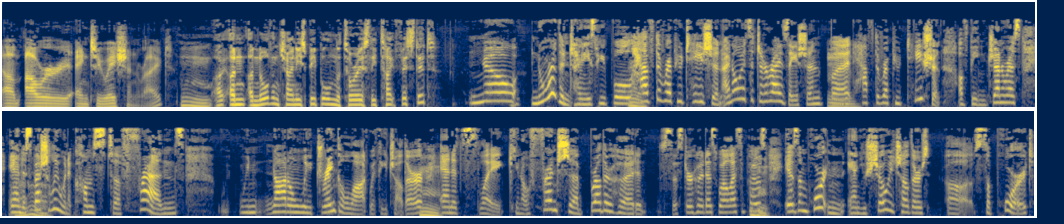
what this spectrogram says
um, our intuition, right? Mm. Are, are, northern Chinese people notoriously tight-fisted? No, northern Chinese people mm. have the reputation. I know it's a generalization, but mm. have the reputation of being generous, and oh. especially when it comes to friends. We not only drink a lot with each other, mm. and it's like, you know, friendship, brotherhood, and sisterhood as well, I suppose, -hmm. is important, and you show each other's uh, support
